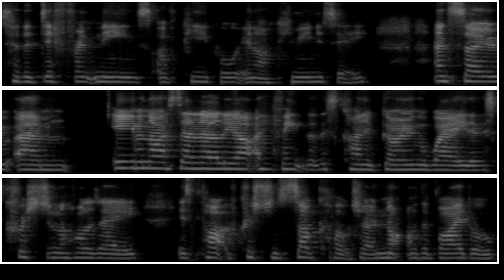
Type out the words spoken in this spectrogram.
to the different needs of people in our community. And so um, even though I said earlier, I think that this kind of going away, this Christian holiday, is part of Christian subculture, not of the Bible.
